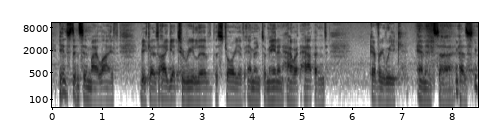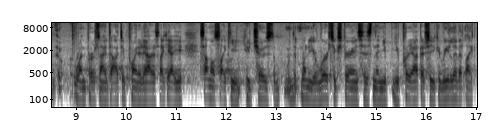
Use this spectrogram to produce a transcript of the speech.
instance in my life because I get to relive the story of eminent domain and how it happened every week. And it's, uh, as one person I talked to pointed out, it's like, yeah, you, it's almost like you, you chose the, one of your worst experiences and then you, you put it out there so you could relive it like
